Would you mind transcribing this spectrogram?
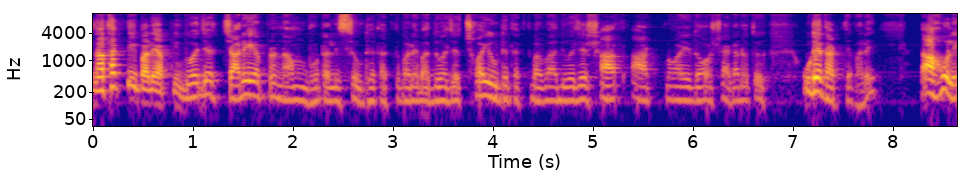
না থাকতেই পারে আপনি দু হাজার চারে আপনার নাম ভোটার লিস্টে উঠে থাকতে পারে, বা দু হাজার ছয়ে উঠে থাকতে পারে, বা দু হাজার সাত, আট, নয়, দশ, এগারোতে উঠে থাকতে পারে। তাহলে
